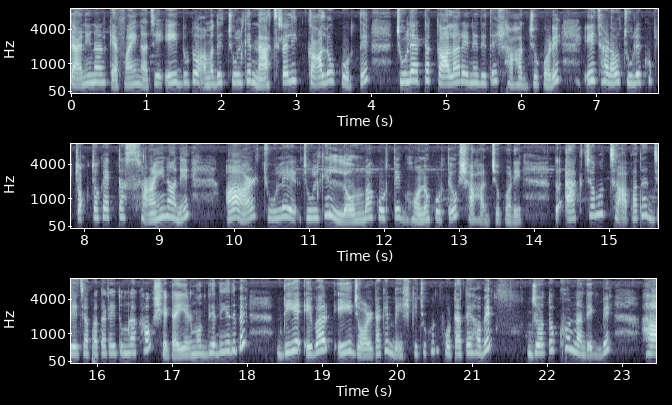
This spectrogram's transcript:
ট্যানিন আর ক্যাফাইন আছে, এই দুটো আমাদের চুলকে ন্যাচারালি কালো করতে, চুলে একটা কালার এনে দিতে সাহায্য করে। এছাড়াও চুলে খুব চকচকে একটা শাইন আনে আর চুলে, চুলকে লম্বা করতে, ঘন করতেও সাহায্য করে। তো এক চামচ চা পাতা, যে চা পাতাটাই তোমরা খাও সেটাই এর মধ্যে দিয়ে দেবে। দিয়ে এবার এই জলটাকে বেশ কিছুক্ষণ ফোটাতে হবে। যতক্ষণ না দেখবে, হা,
